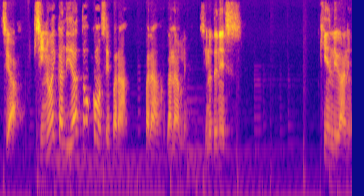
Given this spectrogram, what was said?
O sea, si no hay candidato, ¿cómo haces para, para ganarle? Si no tenés quién le gane.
